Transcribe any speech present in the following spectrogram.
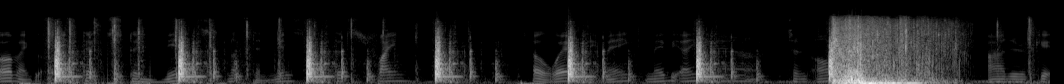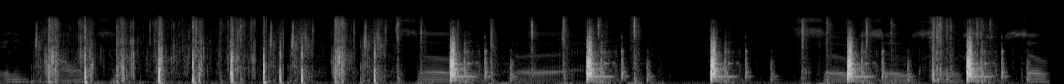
Oh my god it takes 10 minutes not 10 minutes that's fine. Oh wait a minute make maybe I can turn on other Kaling clouds so uh, so so so so so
